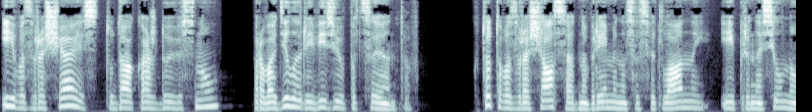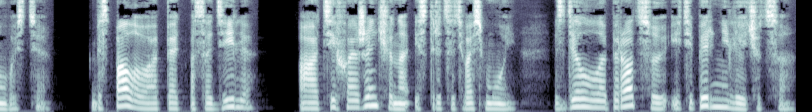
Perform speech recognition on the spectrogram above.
и, возвращаясь туда каждую весну, проводила ревизию пациентов. Кто-то возвращался одновременно со Светланой и приносил новости. Беспалова опять посадили, а тихая женщина из 38-й сделала операцию и теперь не лечится.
